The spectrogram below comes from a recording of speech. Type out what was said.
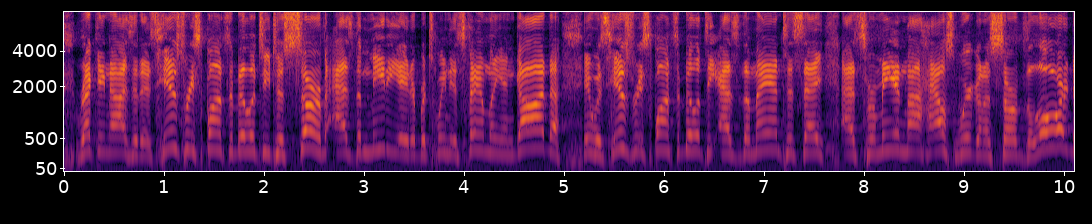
recognized it as his responsibility to serve as the mediator between his family and God. It was his responsibility as the man to say, As for me and my house, we're going to serve the Lord.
